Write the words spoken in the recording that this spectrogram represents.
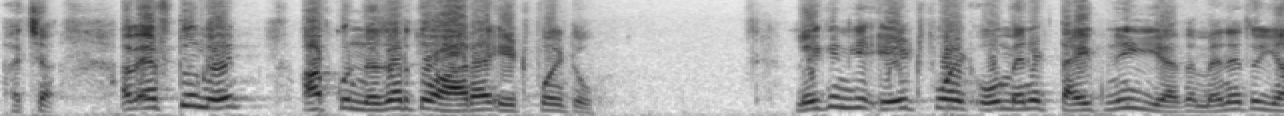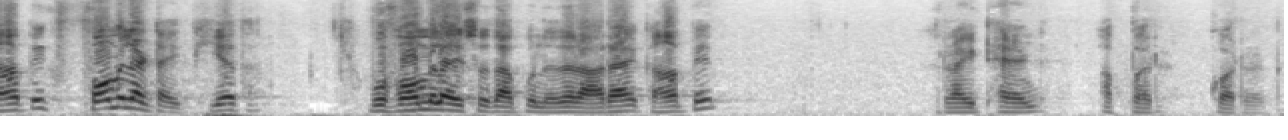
اچھا اب ایف ٹو میں آپ کو نظر تو آ رہا ہے ایٹ پوائنٹ او لیکن یہ ایٹ پوائنٹ او میں نے ٹائپ نہیں کیا تھا، میں نے تو یہاں پہ ایک فارمولا ٹائپ کیا تھا۔ وہ فارمولا اس وقت آپ کو نظر آ رہا ہے کہاں پہ؟ رائٹ ہینڈ اپر کارنر پہ۔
